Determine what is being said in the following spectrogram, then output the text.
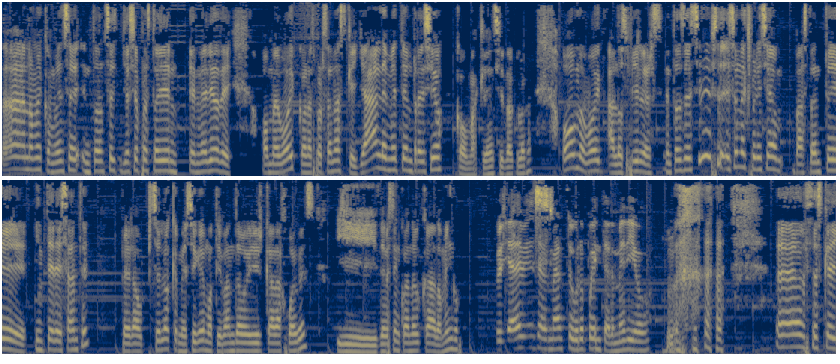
ah, no me convence. Entonces yo siempre estoy en, en medio de, o me voy con las personas que ya le meten recio, como Mackenzie Doc o me voy a los fillers. Entonces sí, es una experiencia bastante interesante pero pues, es lo que me sigue motivando a ir cada jueves y de vez en cuando cada domingo. Pues ya debes armar tu grupo intermedio. eh, pues es que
